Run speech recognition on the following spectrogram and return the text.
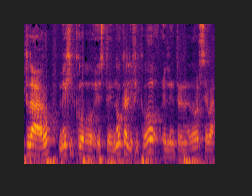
Claro, México este, no calificó, el entrenador se va.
